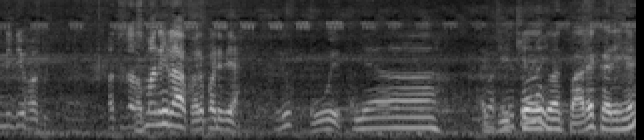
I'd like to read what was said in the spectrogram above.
નહીં દેખાતું. આ તો ચશ્મા નહીં લાવ ઘરે પડી રહ્યા. ઓય અલ્યા, તો આજ પારે કરી હે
